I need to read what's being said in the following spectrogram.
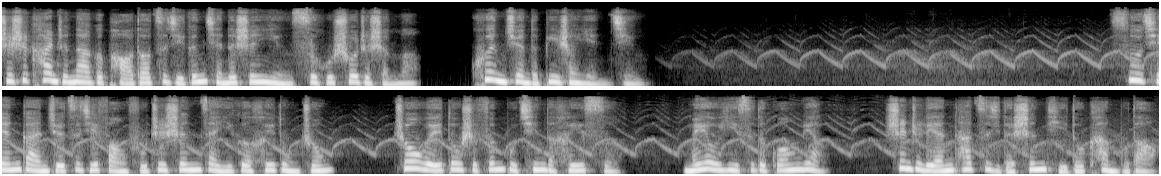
只是看着那个跑到自己跟前的身影，似乎说着什么，困倦的闭上眼睛。素浅感觉自己仿佛置身在一个黑洞中，周围都是分不清的黑色，没有一丝的光亮，甚至连他自己的身体都看不到。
